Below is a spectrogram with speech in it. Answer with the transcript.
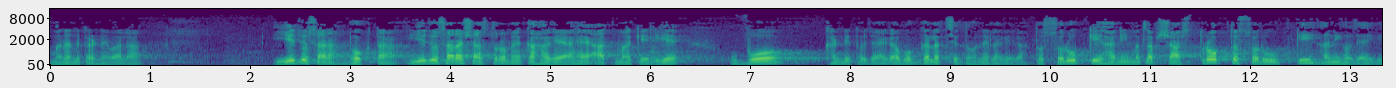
मनन करने वाला। ये जो सारा भोक्ता, ये जो सारा शास्त्रों में कहा गया है आत्मा के लिए वो खंडित हो जाएगा, वो गलत सिद्ध होने लगेगा। तो स्वरूप की हानि मतलब शास्त्रोक्त स्वरूप की हानि हो जाएगी।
